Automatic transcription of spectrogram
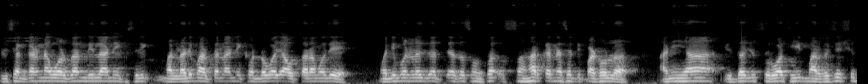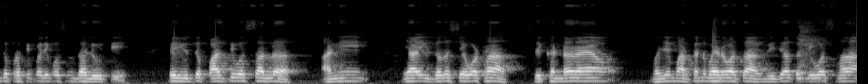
श्रीशंकरांना वरदान दिलं आणि श्री मल्हारी मार्तंडांनी खंडोबाच्या अवतारामध्ये मणिमल्ल त्याचा संसार संहार करण्यासाठी पाठवलं. आणि ह्या युद्धाची सुरुवात ही मार्गशीर्ष शुद्ध प्रतिपदेपासून झाली होती. हे युद्ध पाच दिवस चाललं आणि या युद्धाचा शेवट हा श्री खंडराया म्हणजे मार्तंड भैरवाचा विजयाचा दिवस हा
